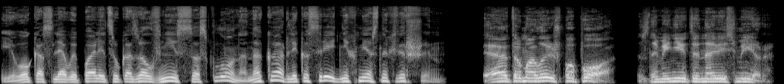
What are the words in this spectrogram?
Его кослявый палец указал вниз со склона на карлика средних местных вершин. «Это малыш Попо, знаменитый на весь мир.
